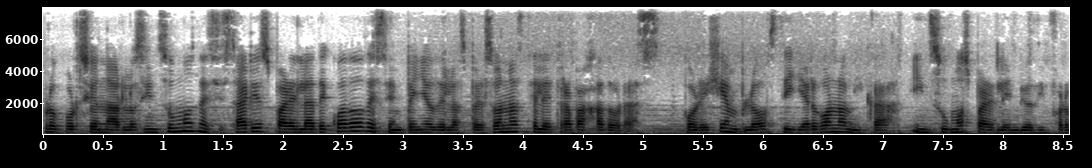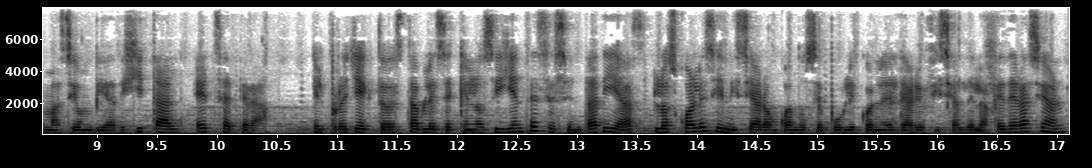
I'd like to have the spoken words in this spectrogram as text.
proporcionar los insumos necesarios para el adecuado desempeño de las personas teletrabajadoras, por ejemplo, silla ergonómica, insumos para el envío de información vía digital, etc., el proyecto establece que en los siguientes 60 días, los cuales se iniciaron cuando se publicó en el Diario Oficial de la Federación,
